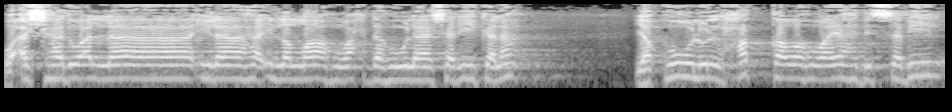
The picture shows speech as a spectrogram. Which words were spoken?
وأشهد أن لا إله إلا الله وحده لا شريك له. يقول الحق وهو يهدي السبيل.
